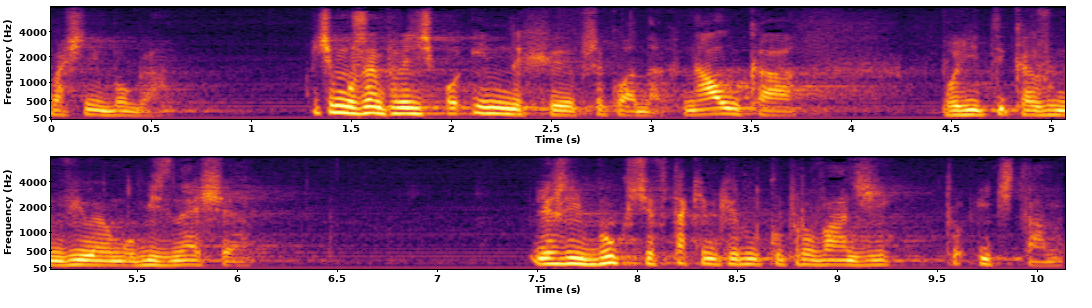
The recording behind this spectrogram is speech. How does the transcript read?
właśnie Boga. Wiecie, możemy powiedzieć o innych e, przykładach. Nauka, polityka, już mówiłem o biznesie. Jeżeli Bóg Cię w takim kierunku prowadzi, to idź tam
